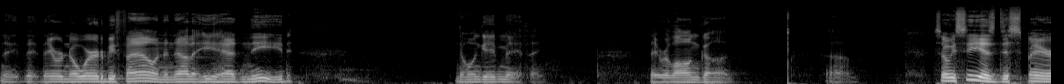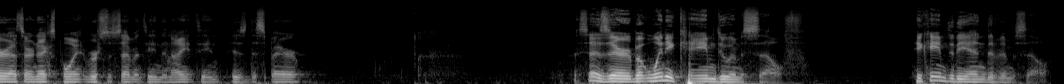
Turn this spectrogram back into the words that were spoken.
They, they, they were nowhere to be found. And now that he had need, no one gave him anything. They were long gone. Um, so we see his despair. That's our next point, verses 17 to 19, his despair. It says there, but when he came to himself, he came to the end of himself.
